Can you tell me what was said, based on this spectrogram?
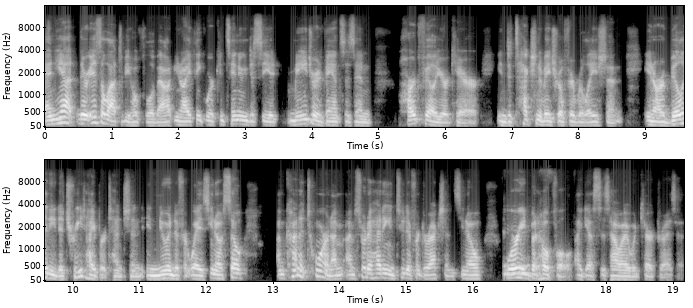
And yet, there is a lot to be hopeful about. You know, I think we're continuing to see major advances in heart failure care, in detection of atrial fibrillation, in our ability to treat hypertension in new and different ways. You know, so I'm kind of torn. I'm I'm sort of heading in two different directions. You know, worried mm-hmm. but hopeful. I guess is how I would characterize it.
